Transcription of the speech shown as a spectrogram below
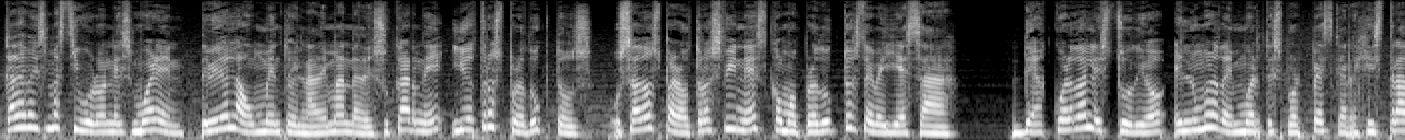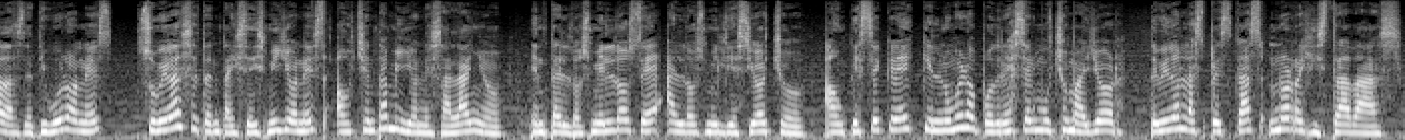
cada vez más tiburones mueren debido al aumento en la demanda de su carne y otros productos, usados para otros fines como productos de belleza. De acuerdo al estudio, el número de muertes por pesca registradas de tiburones subió de 76 millones a 80 millones al año, entre el 2012 al 2018, aunque se cree que el número podría ser mucho mayor, debido a las pescas no registradas.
